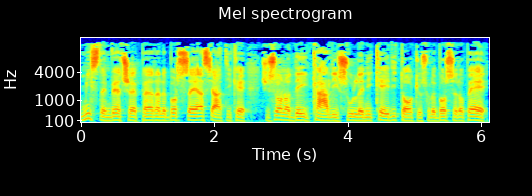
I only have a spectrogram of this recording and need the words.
mista invece per le borse asiatiche, ci sono dei cali sul Nikkei di Tokyo, sulle borse europee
